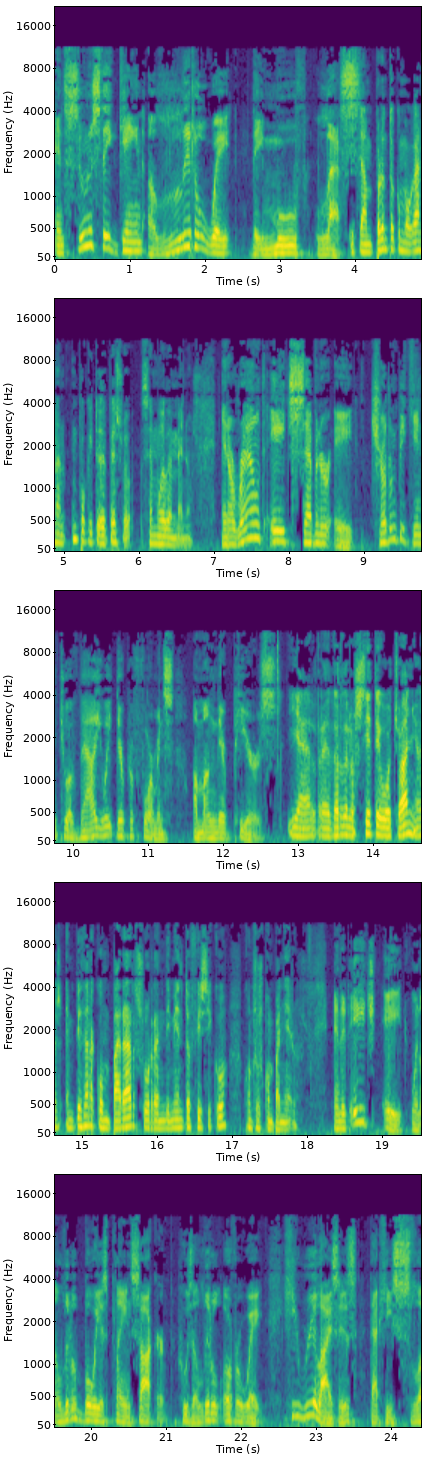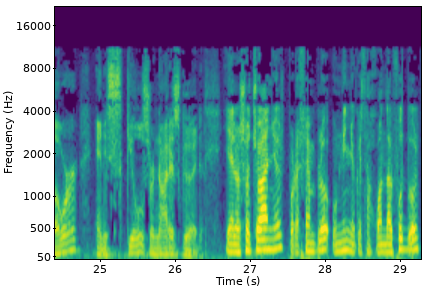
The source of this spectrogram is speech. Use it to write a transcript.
And soon as they gain a little weight, they move less. Y tan pronto como ganan un poquito de peso, se mueven menos. And around age seven or eight, children begin to evaluate their performance among their peers. Y alrededor de los siete u ocho años empiezan a comparar su rendimiento físico con sus compañeros. And at age eight, when a little boy is playing soccer, who's a little overweight, he realizes that he's slower and his skills are not as good. Y a los ocho años, por ejemplo, un niño que está jugando al fútbol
